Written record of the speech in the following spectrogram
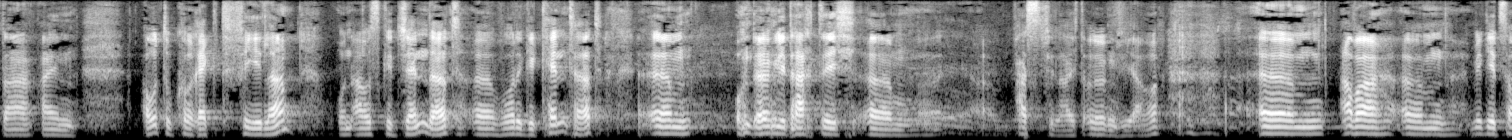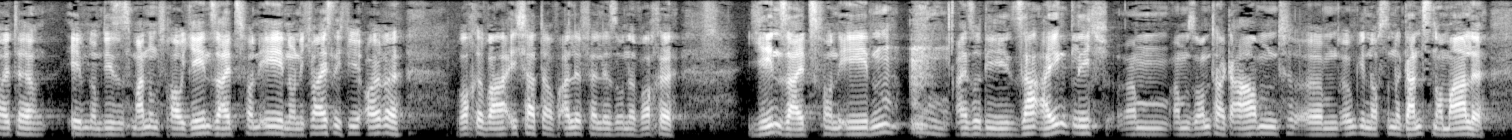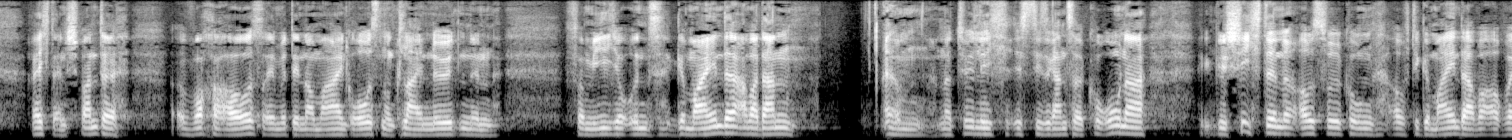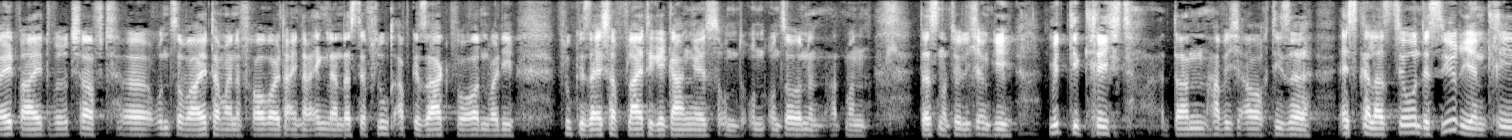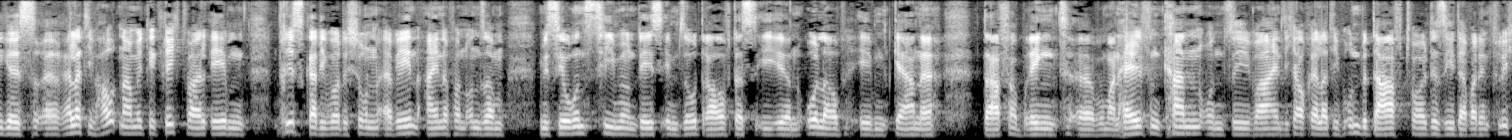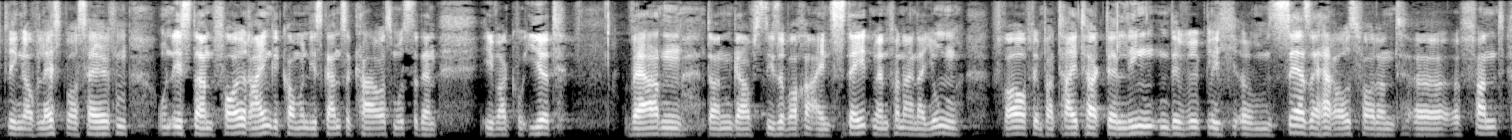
es da einen Autokorrektfehler und aus gegendert äh, wurde gekentert. Ähm, und irgendwie dachte ich, ähm, passt vielleicht irgendwie auch. Ähm, aber ähm, mir geht's heute eben um dieses Mann und Frau jenseits von Ehen. Und ich weiß nicht, wie eure Woche war. Ich hatte auf alle Fälle so eine Woche jenseits von Eden. Also die sah eigentlich ähm, am Sonntagabend ähm, irgendwie noch so eine ganz normale, recht entspannte Woche aus, äh, mit den normalen großen und kleinen Nöten in Familie und Gemeinde. Aber dann ähm, natürlich ist diese ganze Corona Geschichte, Auswirkungen auf die Gemeinde, aber auch weltweit, Wirtschaft äh, und so weiter. Meine Frau wollte eigentlich nach England, dass der Flug abgesagt worden, weil die Fluggesellschaft pleite gegangen ist und, und, und so. Und dann hat man das natürlich irgendwie mitgekriegt dann habe ich auch diese Eskalation des Syrienkrieges äh, relativ hautnah mitgekriegt, weil eben Priska, die wurde schon erwähnt, eine von unserem Missionsteam und die ist eben so drauf, dass sie ihren Urlaub eben gerne da verbringt, äh, wo man helfen kann. Und sie war eigentlich auch relativ unbedarft, wollte sie da bei den Flüchtlingen auf Lesbos helfen und ist dann voll reingekommen in dieses ganze Chaos, musste dann evakuiert werden. Dann gab es diese Woche ein Statement von einer jungen Frau auf dem Parteitag der Linken, die wirklich ähm, sehr, sehr herausfordernd äh, fand.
